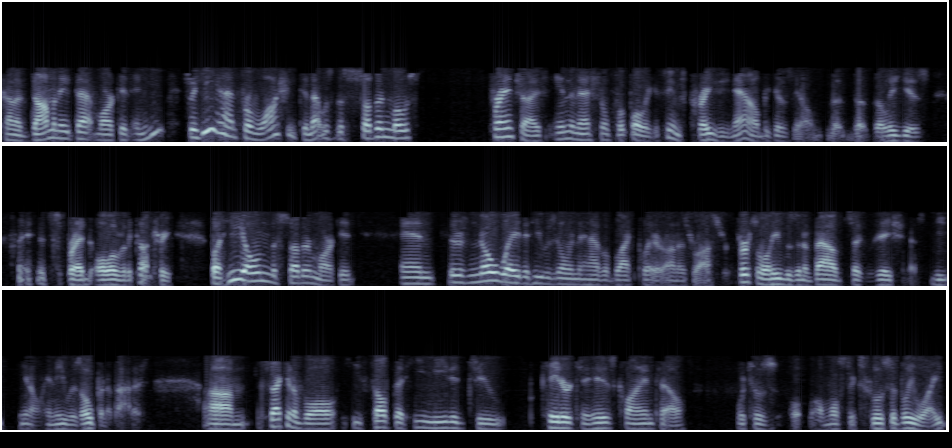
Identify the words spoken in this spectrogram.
kind of dominate that market. And he so he had from Washington that was the southernmost franchise in the National Football League. It seems crazy now because you know the the, the league is it's spread all over the country, but he owned the southern market. And there's no way that he was going to have a black player on his roster. First of all, he was an avowed segregationist, he, you know, and he was open about it. Um, second of all, he felt that he needed to cater to his clientele, which was almost exclusively white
